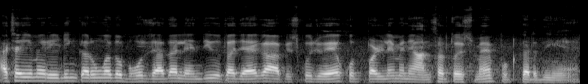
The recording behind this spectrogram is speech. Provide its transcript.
अच्छा ये मैं रीडिंग करूँगा तो बहुत ज़्यादा लेंदी होता जाएगा। आप इसको जो है ख़ुद पढ़ लें। मैंने आंसर तो इसमें पुट कर दिए हैं।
